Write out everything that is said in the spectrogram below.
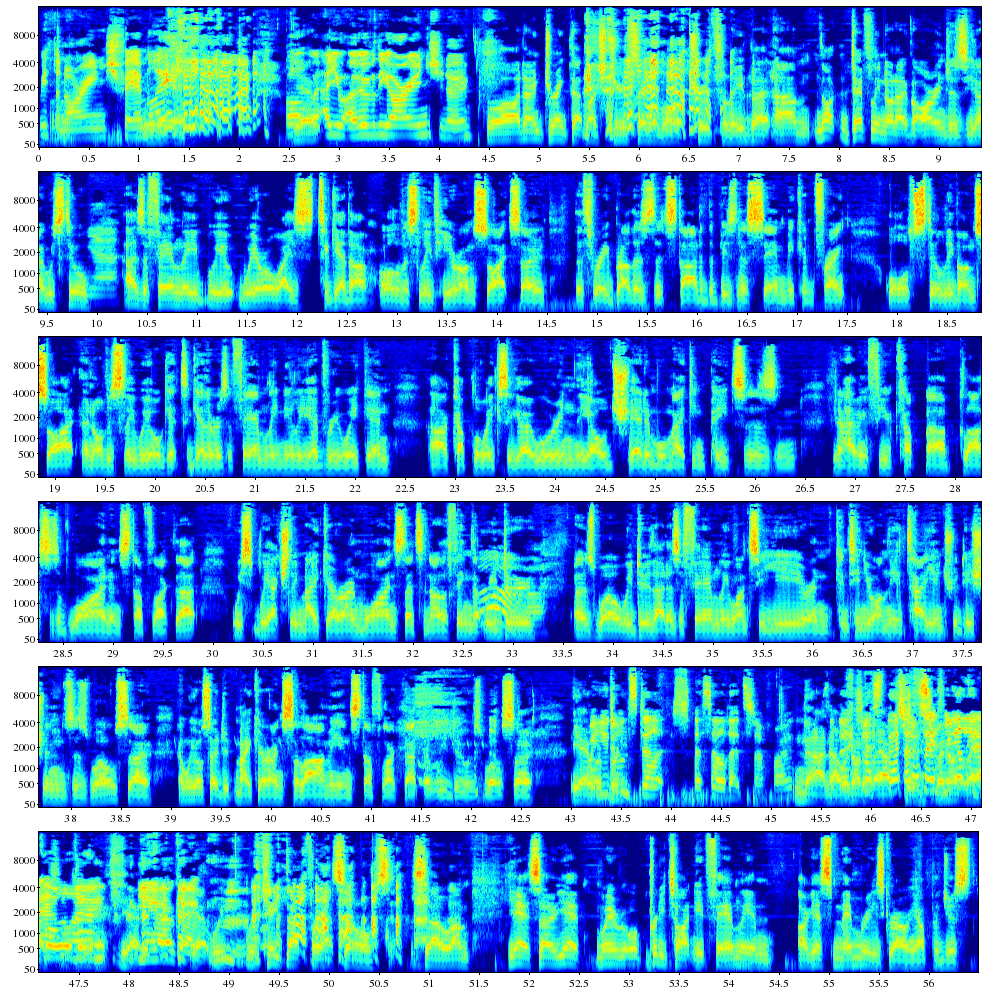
with an Oh, orange family? or Yeah. are you over the orange? You know, Well, I don't drink that much juice anymore, truthfully, but um, not definitely not over oranges. You know, we still, yeah. as a family, we we're always together. All of us live here on site. So the three brothers that started the business, Sam, Mick, and Frank, all still live on site, and obviously we all get together as a family nearly every weekend. Uh, a couple of weeks ago, we were in the old shed and we we're making pizzas and you know having a few cup uh, glasses of wine and stuff like that. We we actually make our own wines. That's another thing that we do Ah, as well. We do that as a family once a year and continue on the Italian traditions as well. So, and we also make our own salami and stuff like that that we do as well. So, yeah, but we're you pretty. don't still uh, sell that stuff, right? No, no, So we're that's not just- allowed that's to. not really allowed golden. to. Yeah, yeah. Yeah, okay. Yeah, we, Mm. we keep that for ourselves. So, um, yeah, so yeah, we're a pretty tight knit family, and I guess memories growing up are just,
